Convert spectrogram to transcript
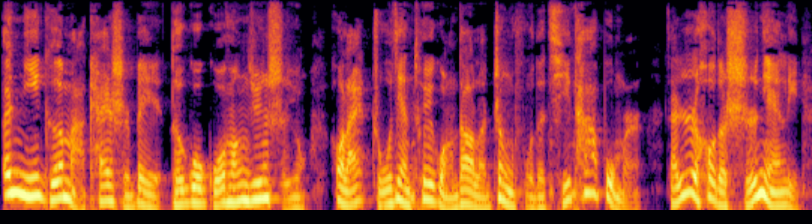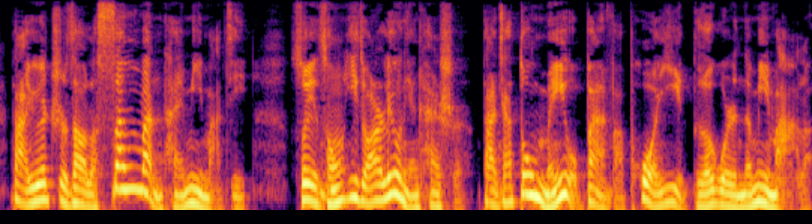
恩尼格玛开始被德国国防军使用，后来逐渐推广到了政府的其他部门。在日后的十年里，大约制造了三万台密码机。所以，从一九二六年开始，大家都没有办法破译德国人的密码了。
